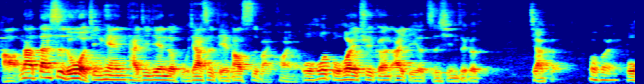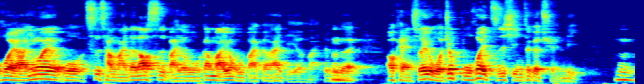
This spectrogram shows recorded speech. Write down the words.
好，那但是如果今天台积电的股价是跌到四百块呢，我会不会去跟艾迪尔执行这个价格？不会，不会啊，因为我市场买得到四百的，我干嘛用五百跟艾迪尔买，对不对、o k 所以我就不会执行这个权利。嗯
